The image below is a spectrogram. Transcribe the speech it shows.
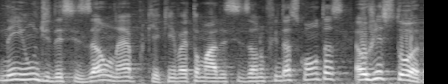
nenhum de decisão, né? Porque quem vai tomar a decisão no fim das contas é o gestor.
